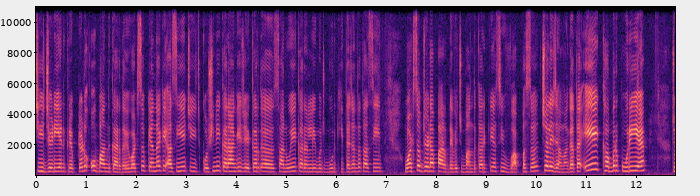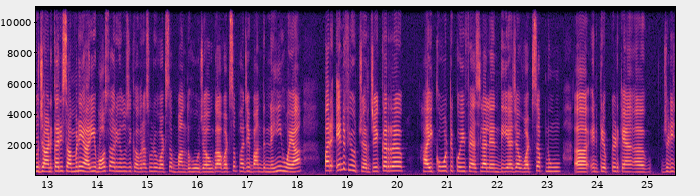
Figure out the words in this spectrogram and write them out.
ਚੀਜ਼ ਜਿਹੜੀ ਇਨਕ੍ਰਿਪਟਡ ਉਹ ਬੰਦ ਕਰ ਦੇਵੇ। WhatsApp ਕਹਿੰਦਾ ਕਿ ਅਸੀਂ ਇਹ ਚੀਜ਼ ਕੁਝ ਨਹੀਂ ਕਰਾਂਗੇ, ਜੇਕਰ ਸਾਨੂੰ ਇਹ ਕਰਨ ਲਈ ਮਜਬੂਰ ਕੀਤਾ ਜਾਂਦਾ, ਤਾਂ ਅਸੀਂ WhatsApp ਜਿਹੜਾ ਭਾਰਤ ਦੇ ਵਿੱਚ ਬੰਦ ਕਰਕੇ ਅਸੀਂ ਵਾਪਸ ਚਲੇ ਜਾਵਾਂਗਾ। ਤਾਂ ਇਹ ਖਬਰ ਪੂਰੀ ਹੈ, ਜੋ ਜਾਣਕਾਰੀ ਸਾਹਮਣੇ ਆ ਰਹੀ ਹੈ। ਬਹੁਤ ਸਾਰੀਆਂ ਤੁਸੀਂ ਖਬਰਾਂ ਸੁਣ ਰਹੇ WhatsApp ਬੰਦ ਹੋ ਜਾਊਗਾ। WhatsApp ਹਜੇ ਬੰਦ ਨਹੀਂ ਹੋਇਆ। ਪਰ ਇਨ ਫਿਊਚਰ ਜੇਕਰ ਹਾਈ ਕੋਰਟ ਕੋਈ ਫੈਸਲਾ ਲੈਂਦੀ ਹੈ ਜਾਂ WhatsApp ਨੂੰ ਇਨਕ੍ਰਿਪਟਡ ਜਿਹੜੀ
